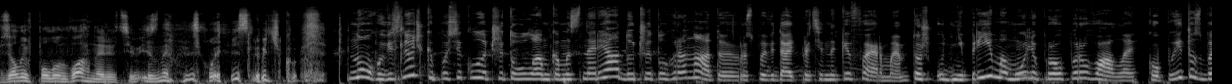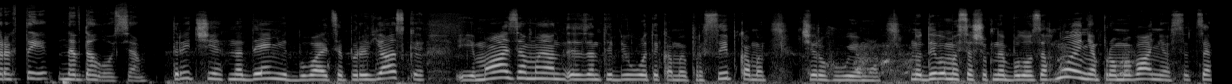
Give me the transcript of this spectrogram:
взяли в полон вагнерівців і з ними взяли віслючку. Ногу віслючки посікло чи то уламками снаряду, чи то гранатою, розповідають працівники ферми. Тож у Дніпрі мамулю прооперували. Копито зберегти не вдалося. Тричі на день відбуваються перев'язки і мазями з антибіотиками, присипками чергуємо. Ну, дивимося, щоб не було загноєння, промивання, все це.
